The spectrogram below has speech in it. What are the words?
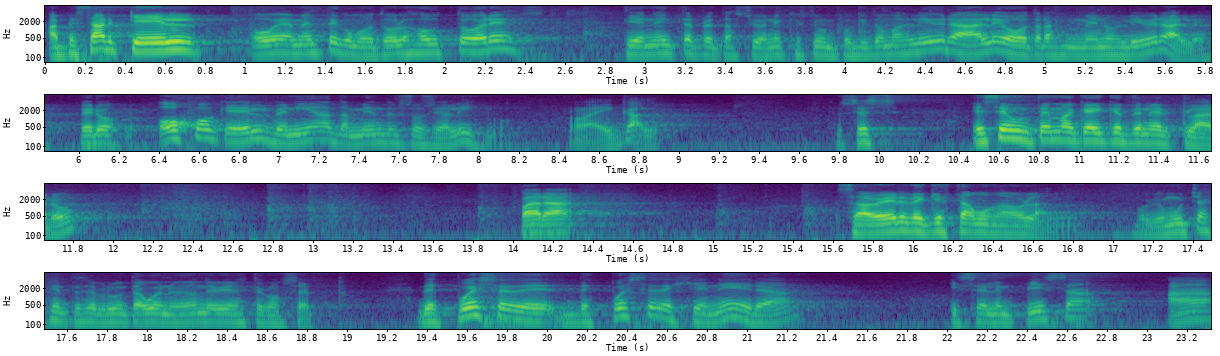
a pesar que él, obviamente, como todos los autores, tiene interpretaciones que son un poquito más liberales, otras menos liberales. Pero ojo que él venía también del socialismo radical. Entonces, ese es un tema que hay que tener claro para saber de qué estamos hablando. Porque mucha gente se pregunta, bueno, ¿de dónde viene este concepto? Después se, después se degenera y se le empieza a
